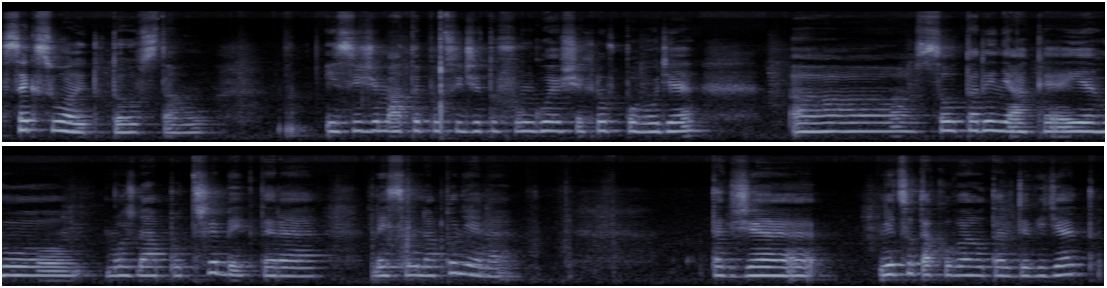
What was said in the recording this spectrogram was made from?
sexualitu toho vztahu. Jestliže máte pocit, že to funguje všechno v pohodě, uh, jsou tady nějaké jeho možná potřeby, které nejsou naplněné. Takže Něco takového tady jde vidět.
